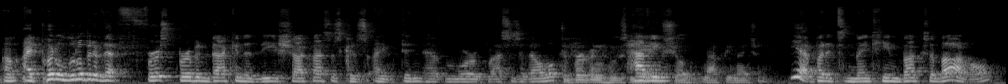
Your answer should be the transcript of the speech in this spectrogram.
Um, I put a little bit of that first bourbon back into these shot glasses because I didn't have more glasses available. The bourbon whose Having- name shall not be mentioned. Yeah, but it's 19 bucks a bottle.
